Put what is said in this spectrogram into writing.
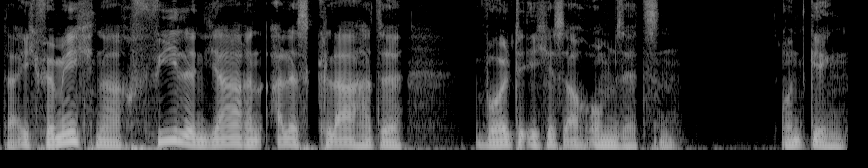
Da ich für mich nach vielen Jahren alles klar hatte, wollte ich es auch umsetzen. Und ging.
